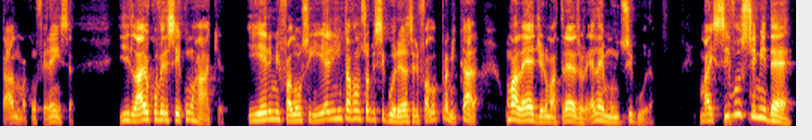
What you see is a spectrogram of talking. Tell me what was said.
tá? Numa conferência, e lá eu conversei com um hacker. E ele me falou o seguinte: a gente tava falando sobre segurança. Ele falou para mim, cara, uma Ledger, uma Trezor, ela é muito segura. Mas se você me der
